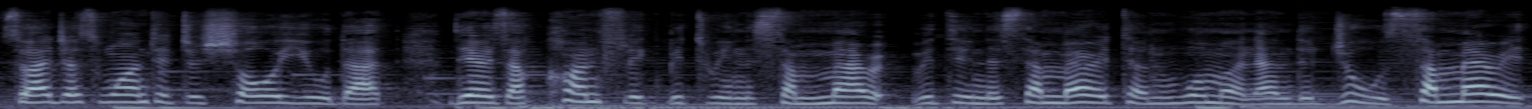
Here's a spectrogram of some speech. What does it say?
So I just wanted to show you that there's a conflict between the, Samar- between the Samaritan woman and the Jews, Samari-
